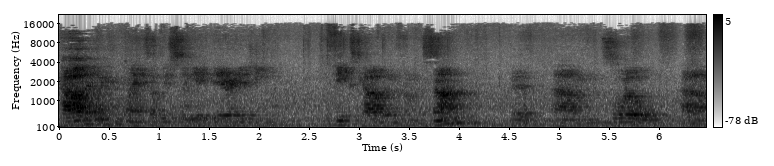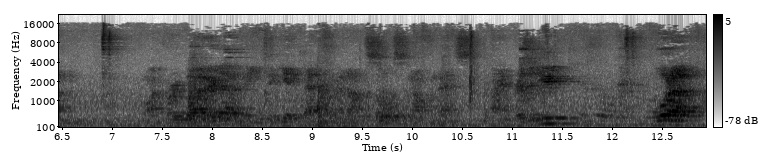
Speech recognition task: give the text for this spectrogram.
carbon. Plants obviously get their energy to fix carbon from the sun, but um, soil um, microbiota need to get that from another source, and often that's plant residue. Water,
